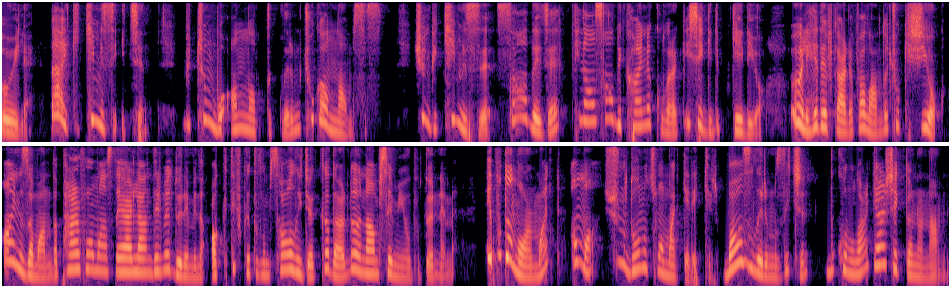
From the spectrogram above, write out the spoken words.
öyle. Belki kimisi için bütün bu anlattıklarım çok anlamsız. Çünkü kimisi sadece finansal bir kaynak olarak işe gidip geliyor. Öyle hedeflerde falan da çok işi yok. Aynı zamanda performans değerlendirme dönemine aktif katılım sağlayacak kadar da önemsemiyor bu dönemi. E bu da normal ama şunu da unutmamak gerekir. Bazılarımız için bu konular gerçekten önemli.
